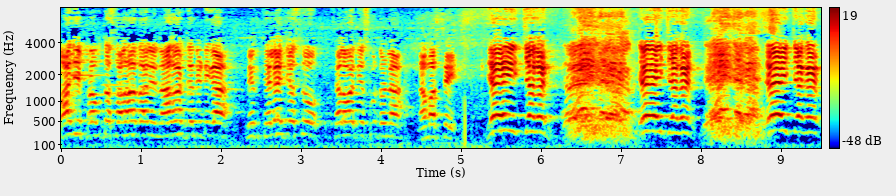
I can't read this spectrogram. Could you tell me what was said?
మాజీ ప్రభుత్వ సలహాదారి నాగార్జున రెడ్డిగా మీకు తెలియజేస్తూ సెలవు తీసుకుంటున్నా. నమస్తే. జై జగన్. జై జగన్. జై Jagan.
